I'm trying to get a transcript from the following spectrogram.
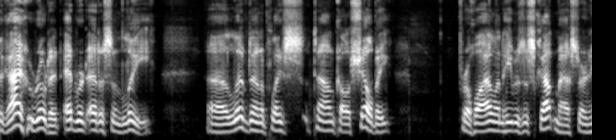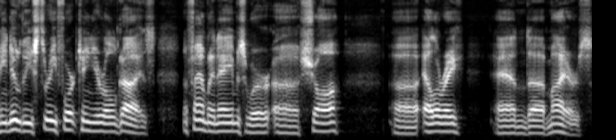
the guy who wrote it, Edward Edson Lee, uh, lived in a place, a town called Shelby, for a while, and he was a scoutmaster, and he knew these three 14-year-old guys. The family names were uh, Shaw, uh, Ellery, and uh, Myers.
